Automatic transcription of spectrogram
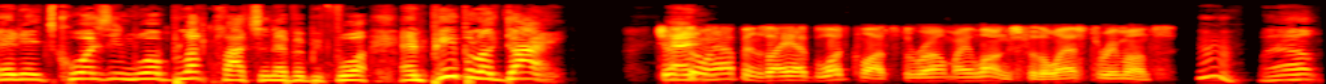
and it's causing more blood clots than ever before, and people are dying. Just And- so happens I had blood clots throughout my lungs for the last three months. Well,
